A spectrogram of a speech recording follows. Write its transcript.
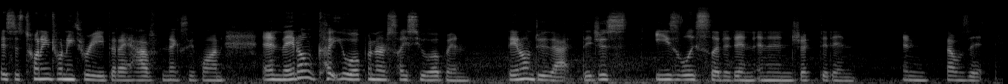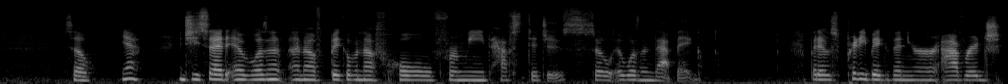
This is 2023 that I have Nexiplan. And they don't cut you open or slice you open. They don't do that. They just easily slit it in and inject it in and that was it. So, yeah. And she said it wasn't enough big of enough hole for me to have stitches, so it wasn't that big. But it was pretty big than your average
